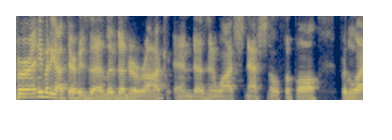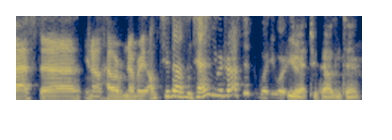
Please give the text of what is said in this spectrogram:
for anybody out there who's uh, lived under a rock and doesn't watch national football for the last uh, you know however number um 2010 you were drafted. What you were? Yeah, 2010.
